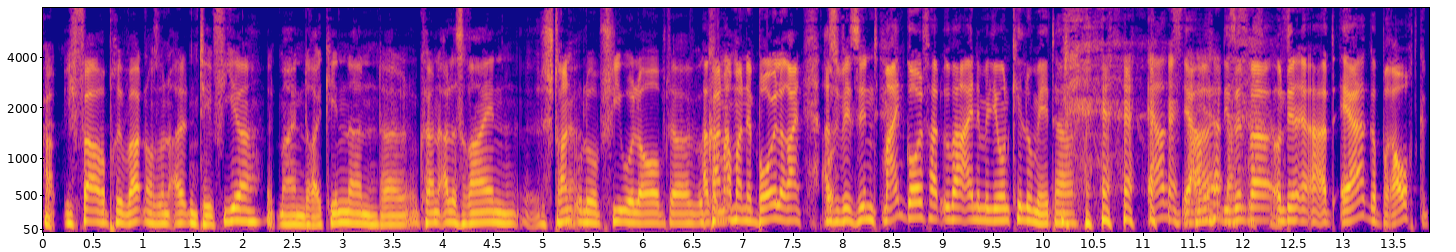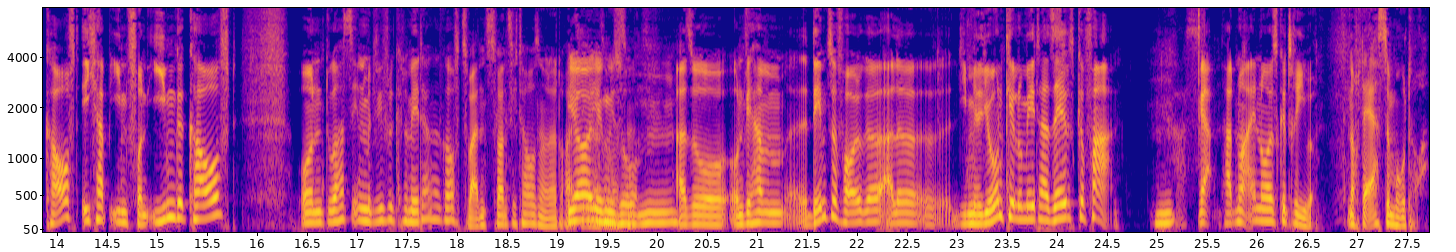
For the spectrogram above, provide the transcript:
Ja, ich fahre privat noch so einen alten T4 mit meinen drei Kindern. Da kann alles rein. Strandurlaub, Skiurlaub, da kann ma- auch mal eine Beule rein. Also wir sind. Mein Golf hat über eine Million Kilometer. Ernst? Ja, die sind wir und den hat er gebraucht gekauft. Ich habe ihn von ihm gekauft und du hast ihn mit wie viel Kilometern gekauft? 20 20.000 oder 30? Ja, irgendwie sowas, so, ne? mm. Also und wir haben äh, demzufolge alle äh, die Million Kilometer selbst gefahren. Ja, hat nur ein neues Getriebe. Noch der erste Motor.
